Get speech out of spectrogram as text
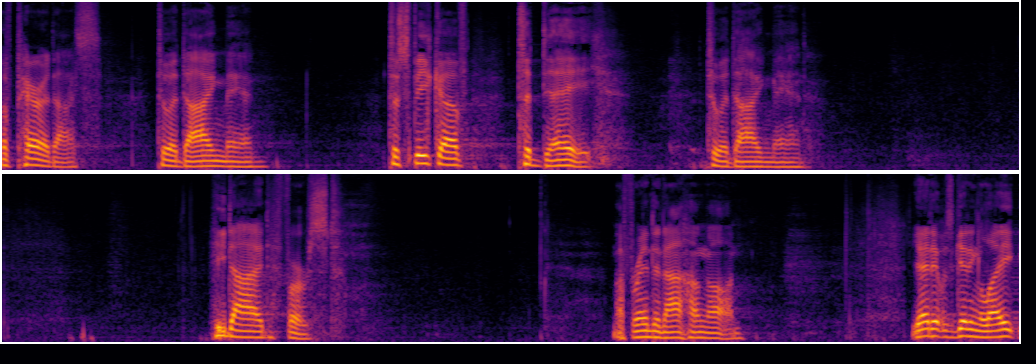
of paradise to a dying man. To speak of today to a dying man. He died first. My friend and I hung on. Yet it was getting late.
